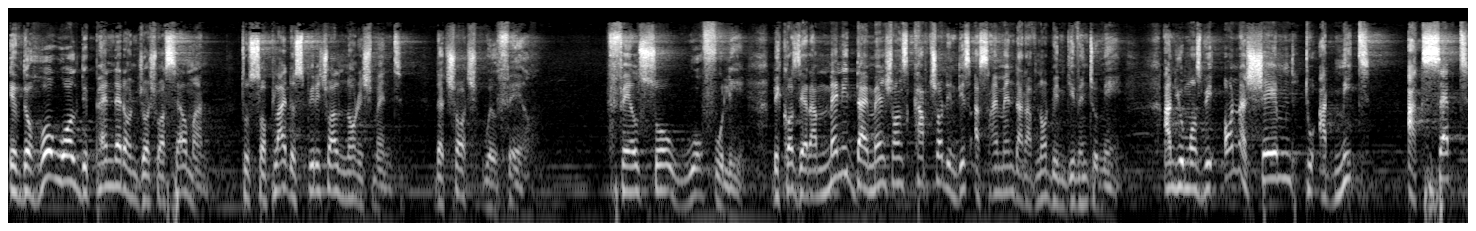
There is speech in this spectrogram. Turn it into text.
if the whole world depended on Joshua Selman to supply the spiritual nourishment the church will fail. Fail so woefully. Because there are many dimensions captured in this assignment that have not been given to me. And you must be unashamed to admit, accept,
